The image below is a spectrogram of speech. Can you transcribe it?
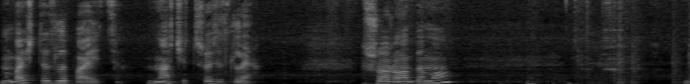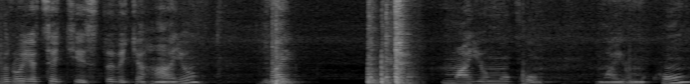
Ну, бачите, злипається. Значить, щось зле. Що робимо? Беру я це тісто, витягаю, маю, муку. Маю муку,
